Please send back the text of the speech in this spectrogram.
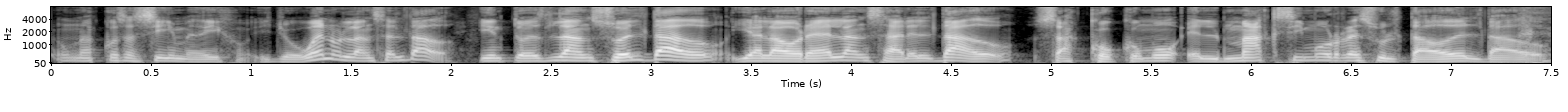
Una cosa así me dijo. Y yo, bueno, lanza el dado. Y entonces lanzó el dado y a la la hora de lanzar el dado, sacó como el máximo resultado del dado,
